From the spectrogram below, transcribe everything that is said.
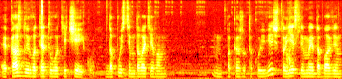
э, каждую вот эту вот ячейку. Допустим, давайте я вам покажу такую вещь, что если мы добавим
